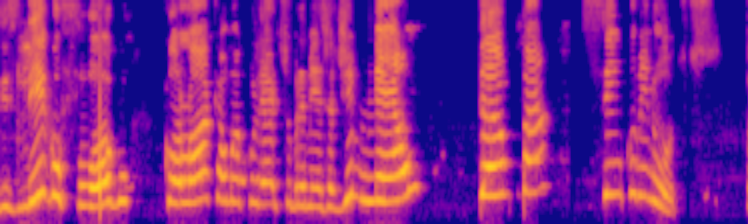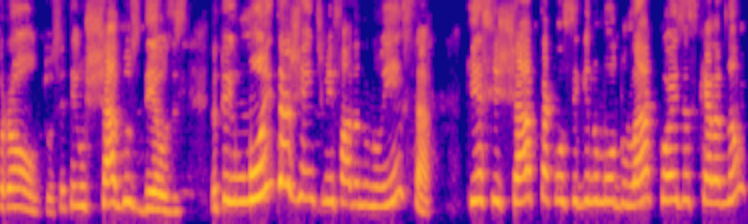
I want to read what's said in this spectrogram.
desliga o fogo, coloca uma colher de sobremesa de mel, tampa, cinco minutos. Pronto, você tem o chá dos deuses. Eu tenho muita gente me falando no Insta que esse chá está conseguindo modular coisas que ela não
